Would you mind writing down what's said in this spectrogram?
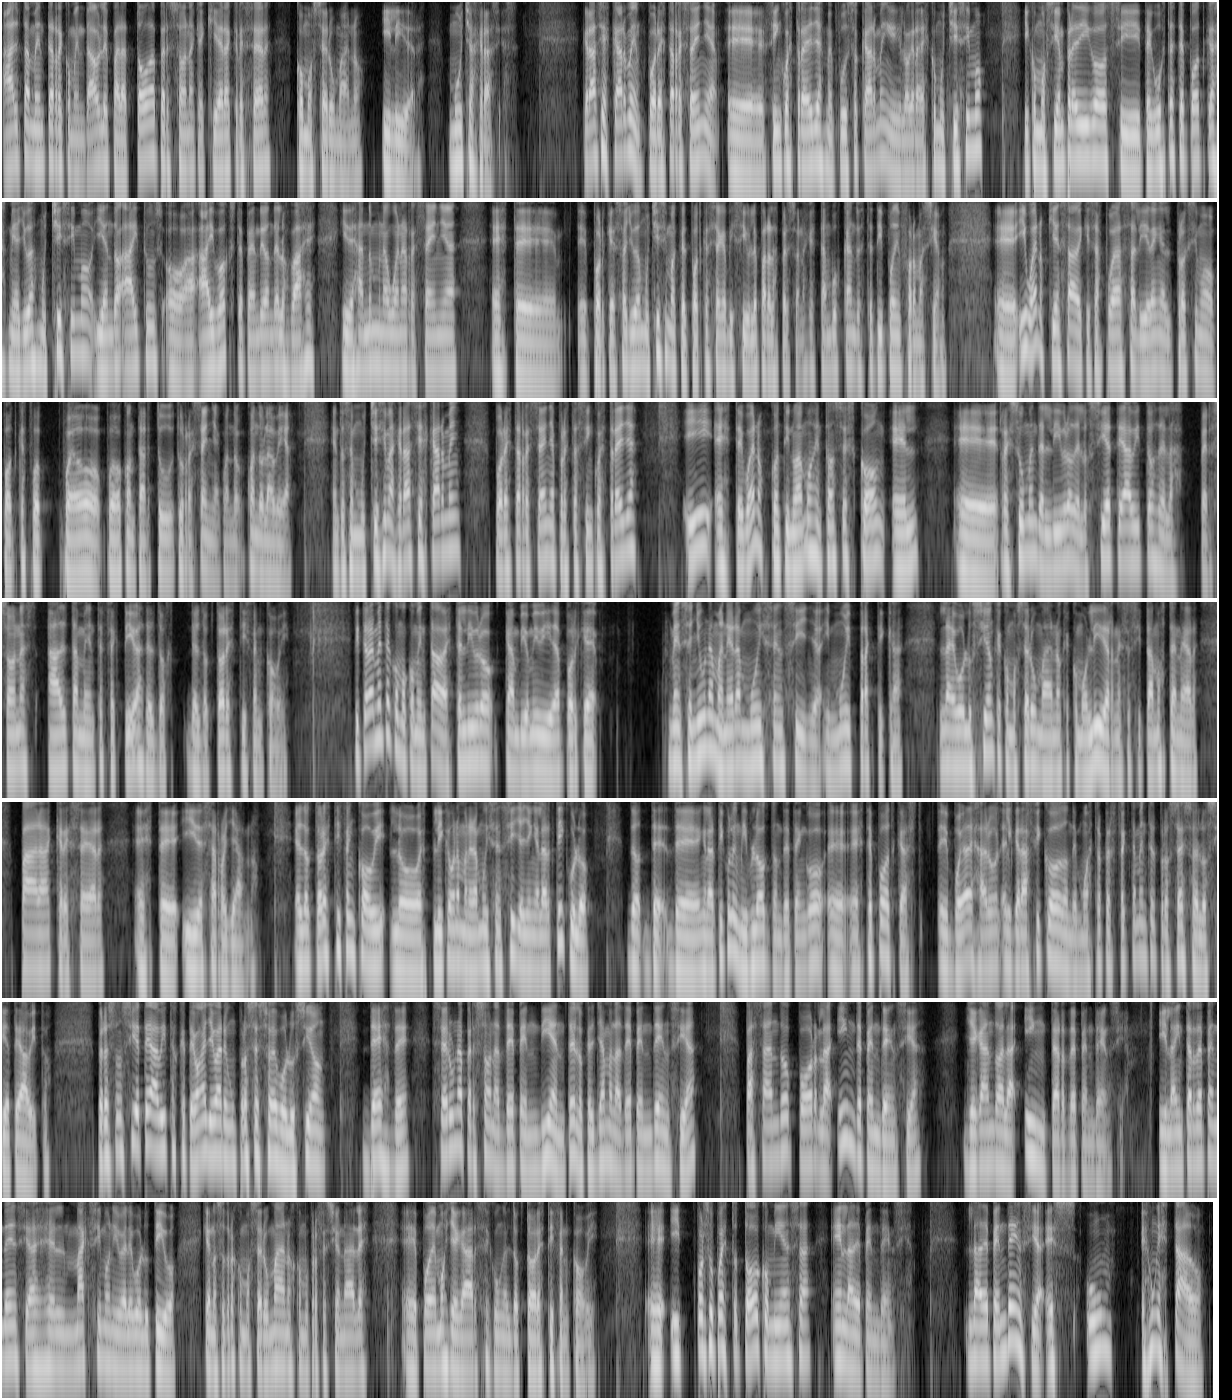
Altamente recomendable para toda persona que quiera crecer como ser humano y líder. Muchas gracias. Gracias Carmen por esta reseña. Eh, cinco estrellas me puso Carmen y lo agradezco muchísimo. Y como siempre digo, si te gusta este podcast, me ayudas muchísimo yendo a iTunes o a iBox, depende de dónde los bajes, y dejándome una buena reseña, este, eh, porque eso ayuda muchísimo a que el podcast se haga visible para las personas que están buscando este tipo de información. Eh, y bueno, quién sabe, quizás pueda salir en el próximo podcast puedo, puedo contar tu, reseña cuando, cuando la vea. Entonces, muchísimas gracias, Carmen, por esta reseña, por estas cinco estrellas. Y este, bueno, continuamos entonces con el eh, resumen del libro de los siete hábitos de las personas altamente efectivas del, del doctor Stephen Covey. Literalmente, como comentaba, este libro cambió mi vida porque me enseñó una manera muy sencilla y muy práctica la evolución que como ser humano, que como líder necesitamos tener para crecer este, y desarrollarnos. El doctor Stephen Covey lo explica de una manera muy sencilla y en el artículo, en, el artículo en mi blog donde tengo eh, este podcast, eh, voy a dejar el gráfico donde muestra perfectamente el proceso de los siete hábitos. Pero son siete hábitos que te van a llevar en un proceso de evolución desde ser una persona dependiente, lo que él llama la dependencia, pasando por la independencia, llegando a la interdependencia. Y la interdependencia es el máximo nivel evolutivo que nosotros como seres humanos, como profesionales, eh, podemos llegar según el doctor Stephen Covey. Eh, y por supuesto, todo comienza en la dependencia. La dependencia es un, es un estado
